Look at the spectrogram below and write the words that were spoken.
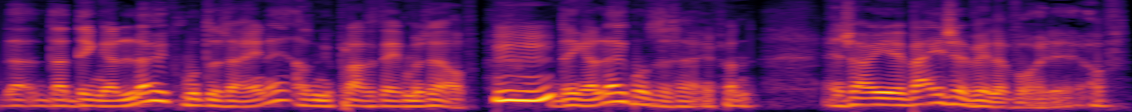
dat, dat dingen leuk moeten zijn, hè? Als nu praat ik tegen mezelf. Mhm. Dingen leuk moeten zijn. Van, en zou je wijzer willen worden? Of,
